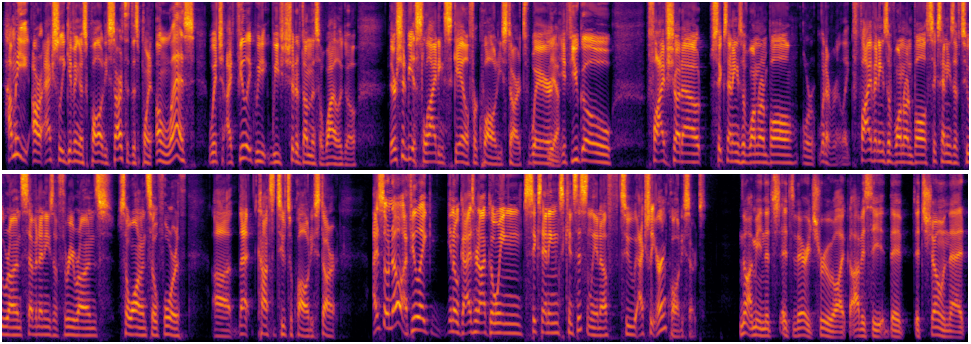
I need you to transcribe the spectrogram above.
how many are actually giving us quality starts at this point? Unless, which I feel like we we should have done this a while ago. there should be a sliding scale for quality starts where Yeah. if you go five shutout, six innings of one run ball, or whatever, like five innings of one run ball, six innings of two runs, seven innings of three runs, so on and so forth, uh, that constitutes a quality start. I just don't know. I feel like, you know, guys are not going six innings consistently enough to actually earn quality starts. No, I mean it's it's very true. Like obviously, they, it's shown that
